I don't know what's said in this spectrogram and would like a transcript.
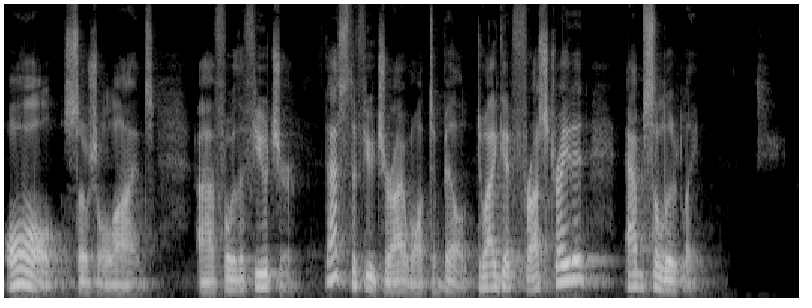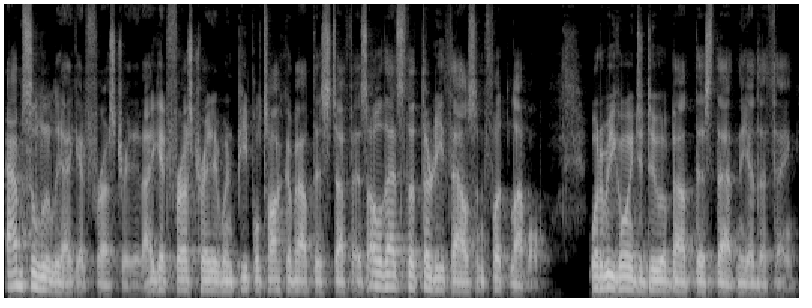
all social lines uh, for the future. That's the future I want to build. Do I get frustrated? Absolutely. Absolutely, I get frustrated. I get frustrated when people talk about this stuff as, oh, that's the 30,000 foot level. What are we going to do about this, that, and the other thing?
